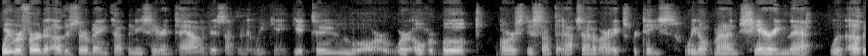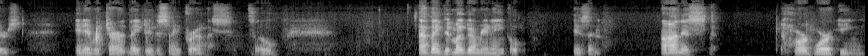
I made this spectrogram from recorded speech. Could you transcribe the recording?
we refer to other surveying companies here in town if it's something that we can't get to or we're overbooked or it's just something outside of our expertise. We don't mind sharing that with others. And in return, they do the same for us. So I think that Montgomery and Hinkle is an honest, hardworking,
